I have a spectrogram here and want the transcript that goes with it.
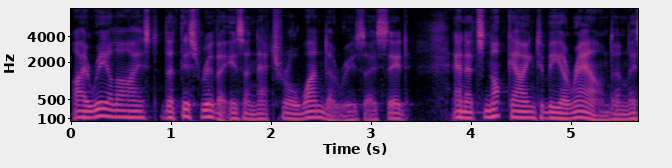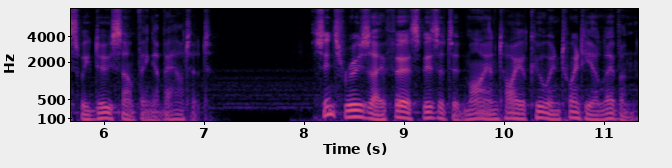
I realised that this river is a natural wonder, Ruzo said, and it's not going to be around unless we do something about it. Since Ruzo first visited Mayantuyacu in 2011,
